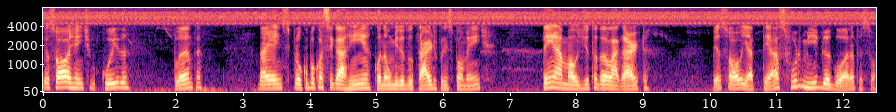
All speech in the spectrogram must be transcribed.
Pessoal, a gente cuida, planta. Daí a gente se preocupa com a cigarrinha, quando é um milho do tarde principalmente. Tem a maldita da lagarta. Pessoal, e até as formigas agora, pessoal.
